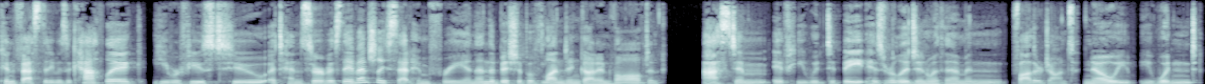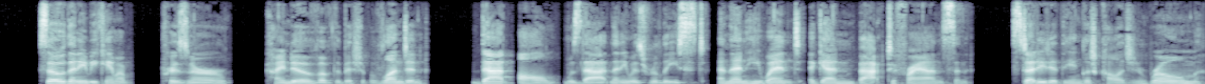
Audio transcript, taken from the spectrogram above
confessed that he was a Catholic. He refused to attend service. They eventually set him free. And then the Bishop of London got involved and asked him if he would debate his religion with him. And Father John said no, he, he wouldn't. So then he became a prisoner, kind of, of the Bishop of London. That all was that. And then he was released. And then he went again back to France and studied at the English College in Rome.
